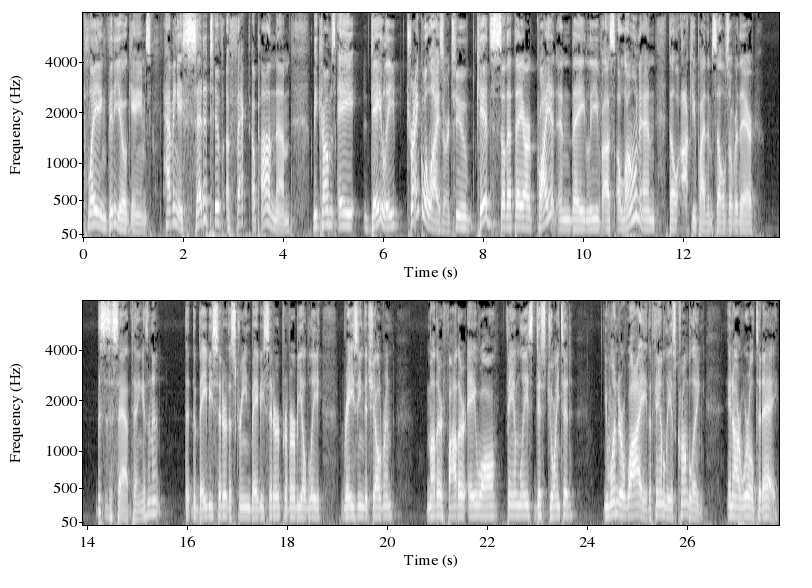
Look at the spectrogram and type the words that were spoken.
playing video games, having a sedative effect upon them, becomes a daily tranquilizer to kids so that they are quiet and they leave us alone and they'll occupy themselves over there. This is a sad thing, isn't it? The, the babysitter, the screen babysitter, proverbially raising the children. Mother, father, AWOL, families disjointed. You wonder why the family is crumbling in our world today.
